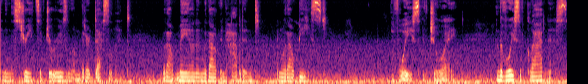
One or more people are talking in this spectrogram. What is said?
and in the streets of Jerusalem that are desolate, without man and without inhabitant and without beast. The voice of joy and the voice of gladness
